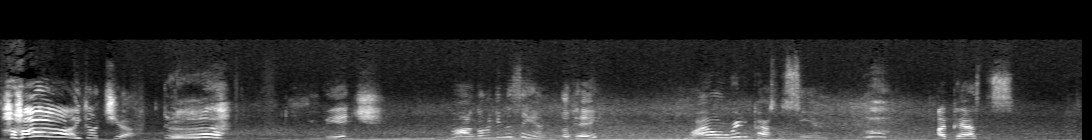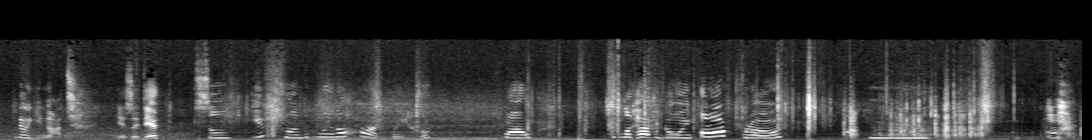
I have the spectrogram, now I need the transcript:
Haha! I gotcha. Ugh. Bitch. Come on, go to get the sand, okay? Well, I already passed the sand. I passed. No, you're not. Yes, I did. So you just learned a little hard way, huh? Well, good luck having going off-road.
